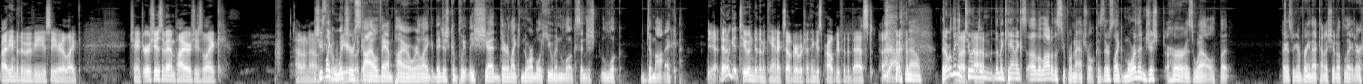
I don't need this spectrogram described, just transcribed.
By the end of the movie, you see her like change, or if she is a vampire, she's like I don't know. She's like Witcher style vampire, where like they just completely shed their like normal human looks and just look demonic. Yeah, they don't get too into the mechanics of her, which I think is probably for the best. Yeah, no, they don't really get but, too into uh, the mechanics of a lot of the supernatural because there's like more than just her as well. But I guess we can bring that kind of shit up later.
